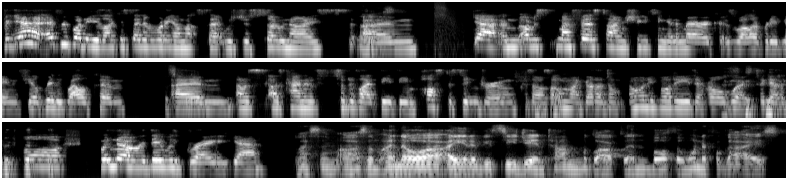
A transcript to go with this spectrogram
but yeah, everybody, like I said, everybody on that set was just so nice. nice. Um, yeah, and I was my first time shooting in America as well. Everybody made me feel really welcome um, I was I was kind of sort of like the the imposter syndrome because I was like, oh my god, I don't know anybody. They've all worked together before, but no, they was great. Yeah. Awesome, awesome. I know uh, I interviewed CJ and Tom McLoughlin, both the wonderful guys.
